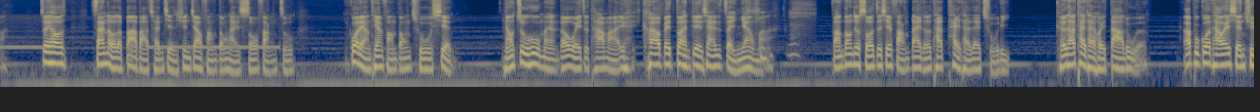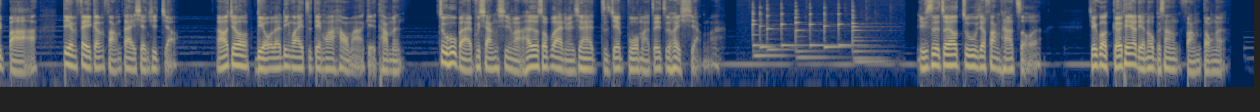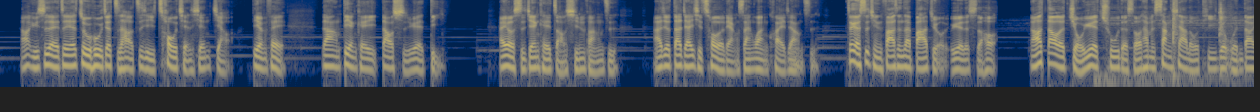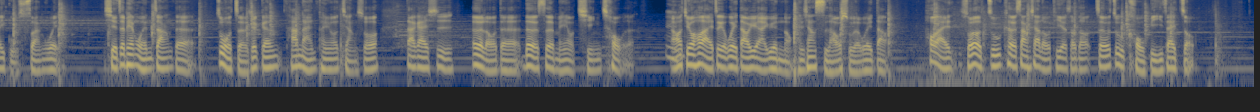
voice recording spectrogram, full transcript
最后。三楼的爸爸传简讯叫房东来收房租。过两天房东出现，然后住户们都围着他嘛，因为 快要被断电，现在是怎样嘛？房东就说这些房贷都是他太太在处理，可是他太太回大陆了，啊，不过他会先去把电费跟房贷先去缴，然后就留了另外一支电话号码给他们。住户本来不相信嘛，他就说不然你们现在直接拨嘛，这支会响嘛。于是最后住户就放他走了，结果隔天又联络不上房东了，然后于是呢，这些住户就只好自己凑钱先缴电费，让电可以到十月底，还有时间可以找新房子，然后就大家一起凑了两三万块这样子。这个事情发生在八九月的时候，然后到了九月初的时候，他们上下楼梯就闻到一股酸味。写这篇文章的作者就跟她男朋友讲说。大概是二楼的垃圾没有清臭了，然后就后来这个味道越来越浓，很像死老鼠的味道。后来所有租客上下楼梯的时候都遮住口鼻在走。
